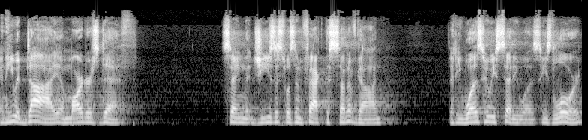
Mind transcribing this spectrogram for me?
And he would die a martyr's death, saying that Jesus was, in fact, the Son of God, that he was who he said he was, he's Lord.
